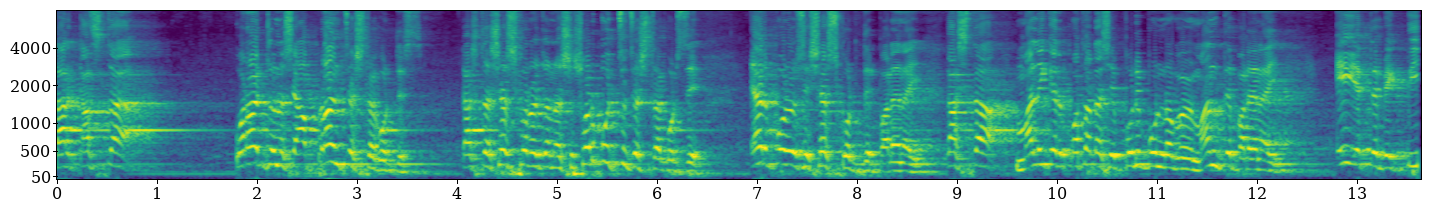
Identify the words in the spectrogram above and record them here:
তার কাজটা করার জন্য সে আপ্রাণ চেষ্টা করতেছে। কাজটা শেষ করার জন্য সে সর্বোচ্চ চেষ্টা করছে। এরপরেও সে শেষ করতে পারে নাই। কাজটা মালিকের কথাটা সে পরিপূর্ণভাবে মানতে পারে নাই। এই একটা ব্যক্তি,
